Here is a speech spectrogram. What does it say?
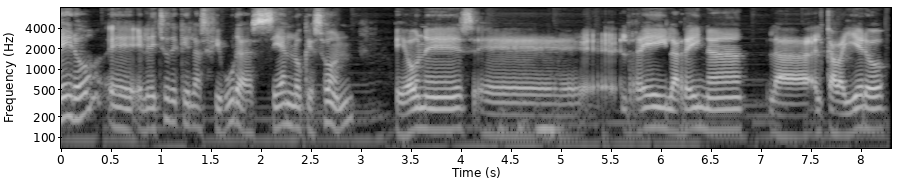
pero eh, el hecho de que las figuras sean lo que son, peones, eh, el rey, la reina, el caballero,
